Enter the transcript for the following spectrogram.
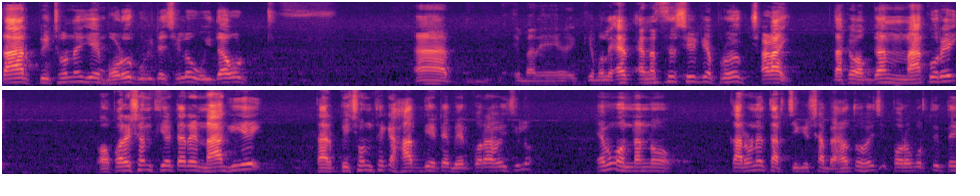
তার পিছনে যে বড় গুলিটা ছিল উইদাউট মানে কি বলে প্রয়োগ ছাড়াই তাকে অজ্ঞান না করেই অপারেশন থিয়েটারে না গিয়েই তার পিছন থেকে হাত দিয়ে এটা বের করা হয়েছিল এবং অন্যান্য কারণে তার চিকিৎসা ব্যাহত হয়েছে। পরবর্তীতে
